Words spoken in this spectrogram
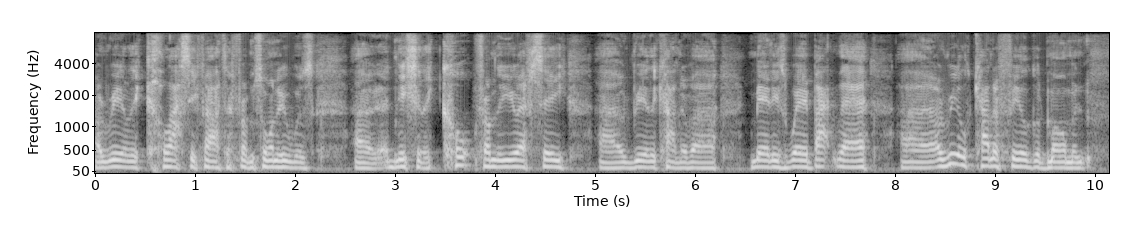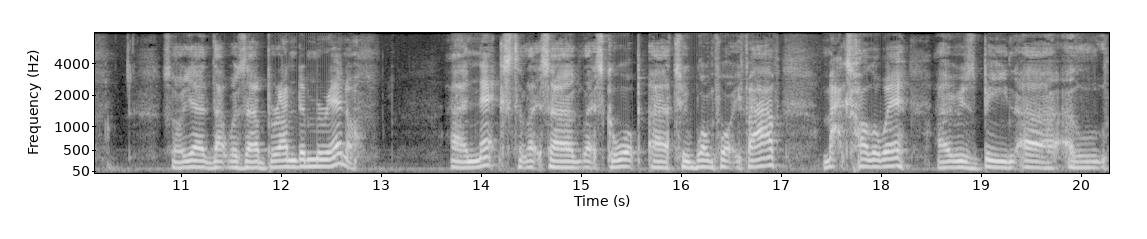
A really classy fighter from someone who was uh, initially cut from the UFC, uh, really kind of uh, made his way back there. Uh, a real kind of feel good moment. So yeah, that was uh, Brandon Moreno. Uh, next, let's let's go up to 145. Max Holloway, who's been a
